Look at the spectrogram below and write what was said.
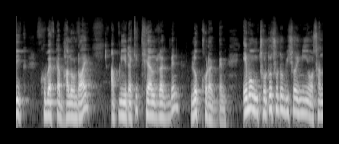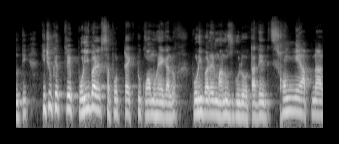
দিক খুব একটা ভালো নয়। আপনি এটাকে খেয়াল রাখবেন, লক্ষ্য রাখবেন। এবং ছোট ছোট বিষয় নিয়ে অশান্তি। কিছু ক্ষেত্রে পরিবারের সাপোর্টটা একটু কম হয়ে গেল। পরিবারের মানুষগুলো তাদের সঙ্গে আপনার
